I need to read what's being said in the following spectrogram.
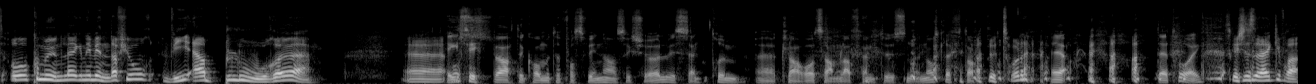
Og kommunelegen i Vindafjord, vi er blodrøde. Eh, Jeg tipper at det kommer til å forsvinne av seg sjøl hvis sentrum eh, klarer å samle 5000 underskrifter. Du tror det? Ja, det tror jeg. Skal ikke se vekk ifra.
